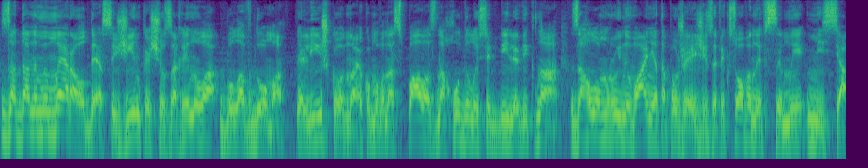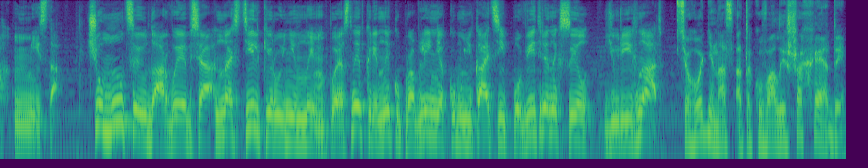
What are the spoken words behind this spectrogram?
За даними мера Одеси, жінка, що загинула, була вдома. Ліжко, на якому вона спала, знаходилося біля вікна. Загалом руйнування та пожежі зафіксовані в семи місцях міста. Чому цей удар виявився настільки руйнівним, пояснив керівник управління комунікацій повітряних сил Юрій Ігнат. Сьогодні нас атакували шахеди,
